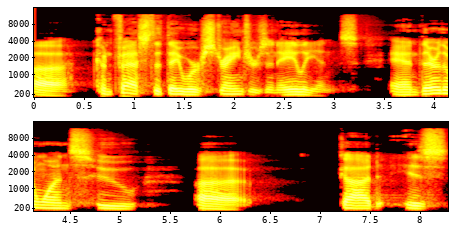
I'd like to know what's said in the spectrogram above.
uh, confessed that they were strangers and aliens. And they're the ones who uh, God is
